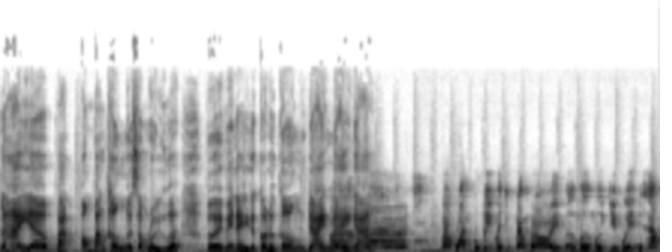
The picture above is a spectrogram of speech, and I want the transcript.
là hai à, bạn ông bạn thân rồi xong rồi hứa ơi mấy này có đứa con trai con gái cả ba, ba của anh cũng đi mấy chục năm rồi mới mới mới về quê mới thăm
